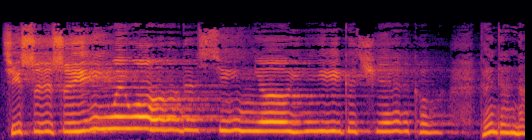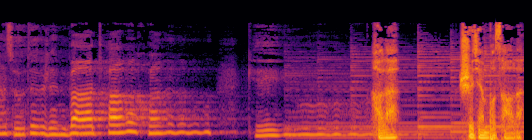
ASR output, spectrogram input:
其实是因为我的心有一个缺口。等等，拿走的人把它还给我。好了，时间不早了，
